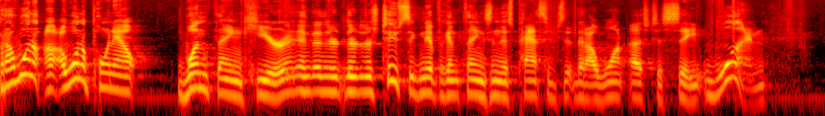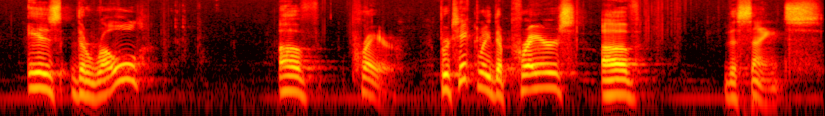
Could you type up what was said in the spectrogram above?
But I want to I want to point out one thing here, and there, there, there's two significant things in this passage that, that I want us to see. One is the role of prayer, particularly the prayers of the saints,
